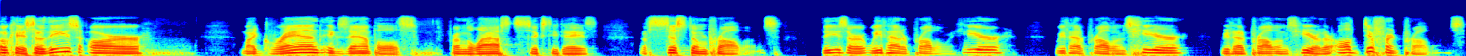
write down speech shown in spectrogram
Okay, so these are my grand examples from the last 60 days of system problems. These are, we've had a problem here, we've had problems here, we've had problems here. They're all different problems.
